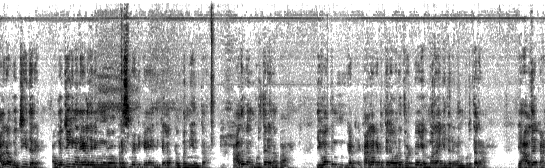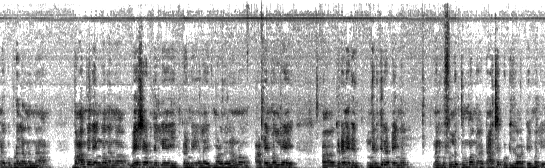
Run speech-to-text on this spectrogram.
ಆದ್ರೆ ಆ ಅಜ್ಜಿ ಇದ್ದಾರೆ ಆ ಅಜ್ಜಿಗೆ ನಾನು ಹೇಳಿದೆ, ನಿಮ್ಮ ಪ್ರೆಸ್ ಮೀಟ್ಗೆ ಇದಕ್ಕೆಲ್ಲ ಬನ್ನಿ ಅಂತ. ಆದ್ರೆ ನಾನು ಬಿಡ್ತಾರೇನಪ್ಪ? ಇವತ್ತಿನ ಘಟ, ಕಾಲಘಟ್ಟದಲ್ಲಿ ಅವರು ದೊಡ್ಡ ಎಂ ಆರ್ ಆಗಿದ್ದಾರೆ ನಾನು ಬಿಡ್ತಾರ. ಯಾವುದೇ ಕಾರಣಕ್ಕೂ ಬಿಡಲ್ಲ ನನ್ನ. ಬಾಂಬೆಲಿ ಹೆಂಗೋ ನಾನು ವೇಷಾಟದಲ್ಲಿ ಇದ್ಕೊಂಡು ಎಲ್ಲ ಇದು ಮಾಡಿದೆ ನಾನು ಆ ಟೈಮಲ್ಲಿ ಘಟನೆ ನಡೆ- ನಡೆದಿರೋ ಟೈಮಲ್ಲಿ ನನಗೆ ಫುಲ್ ತುಂಬ ಟಾರ್ಚರ್ ಕೊಟ್ಟಿದ್ರು ಆ ಟೈಮಲ್ಲಿ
